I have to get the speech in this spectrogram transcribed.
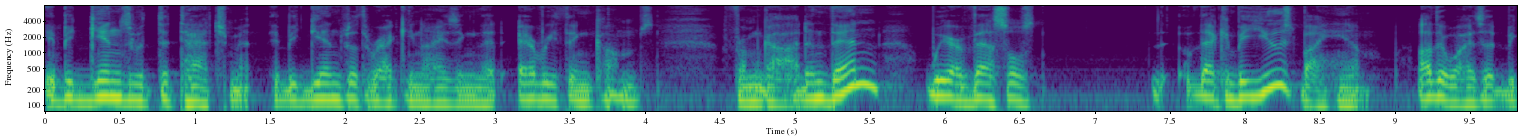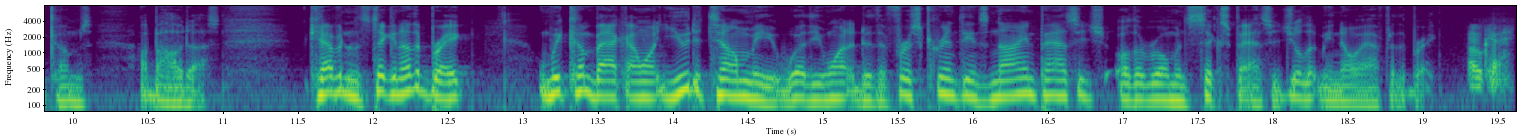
It begins with detachment, it begins with recognizing that everything comes from God. And then we are vessels that can be used by Him. Otherwise, it becomes about us. Kevin, let's take another break. When we come back, I want you to tell me whether you want to do the 1 Corinthians 9 passage or the Romans 6 passage. You'll let me know after the break. Okay.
